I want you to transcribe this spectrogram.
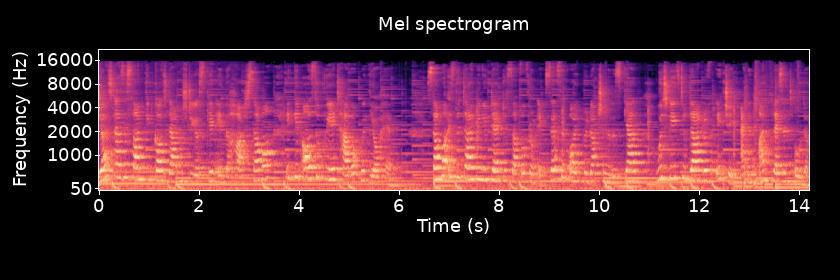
Just as the sun can cause damage to your skin in the harsh summer, it can also create havoc with your hair. Summer is the time when you tend to suffer from excessive oil production in the scalp, which leads to dandruff, itching, and an unpleasant odor.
